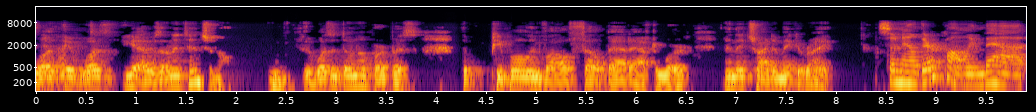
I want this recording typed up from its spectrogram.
was it was yeah it was unintentional. It wasn't done on purpose. The people involved felt bad afterward, and they tried to make it right. So now they're calling that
